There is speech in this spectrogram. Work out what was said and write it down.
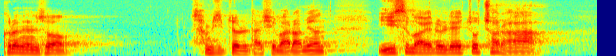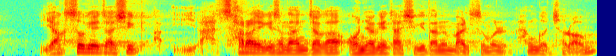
그러면서 30절을 다시 말하면 이스마엘을 내쫓아라. 약속의 자식 사라에게서 난 자가 언약의 자식이라는 말씀을 한 것처럼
